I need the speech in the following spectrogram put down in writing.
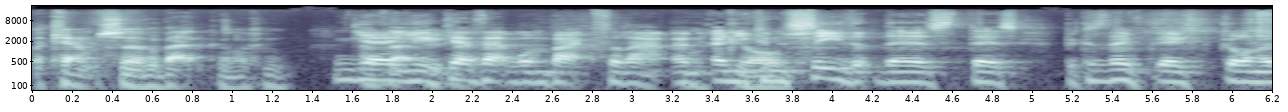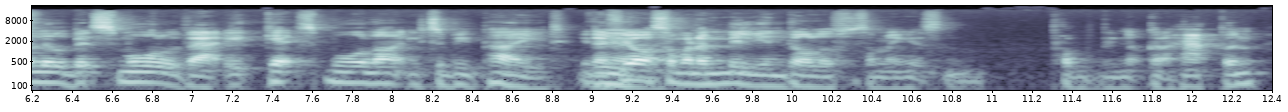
account server back, and I can. Yeah, you get that one back for that, and, and you can see that there's there's because they've they've gone a little bit smaller with that. It gets more likely to be paid. You know, if you ask someone a million dollars for something, it's probably not going to happen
